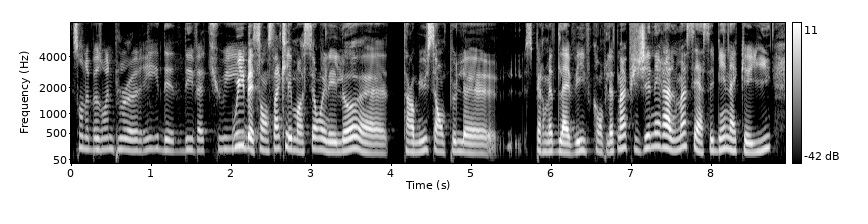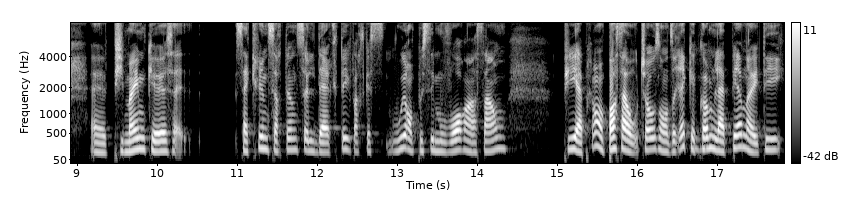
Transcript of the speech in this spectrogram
si on a besoin de pleurer, d'évacuer? Oui, ben si on sent que l'émotion, elle est là, euh, tant mieux si on peut le, se permettre de la vivre complètement. Puis généralement, c'est assez bien accueilli. euh, puis même que ça, ça crée une certaine solidarité parce que oui, on peut s'émouvoir ensemble. Puis après, on passe à autre chose. On dirait que comme la peine a été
